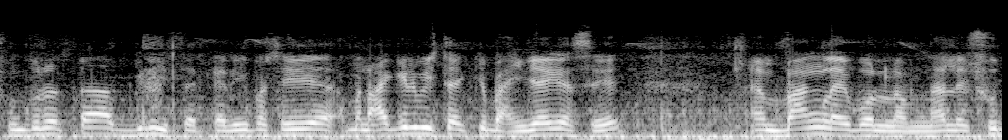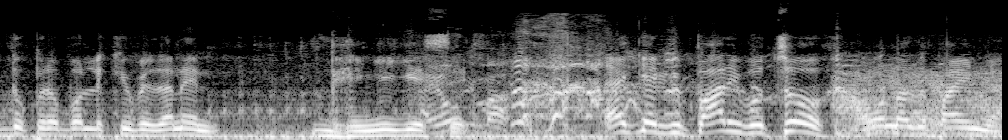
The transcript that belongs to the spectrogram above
সুন্দর একটা ব্রিজ আর কি এই পাশে মানে আগের ব্রিজটা আর কি ভেঙে গেছে। আমি বাংলায় বললাম নাহলে শুদ্ধ করে বললে কি হবে জানেন? ভেঙে গেছে। একে আর কি পারি বুঝছ? আমার না পাই না।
